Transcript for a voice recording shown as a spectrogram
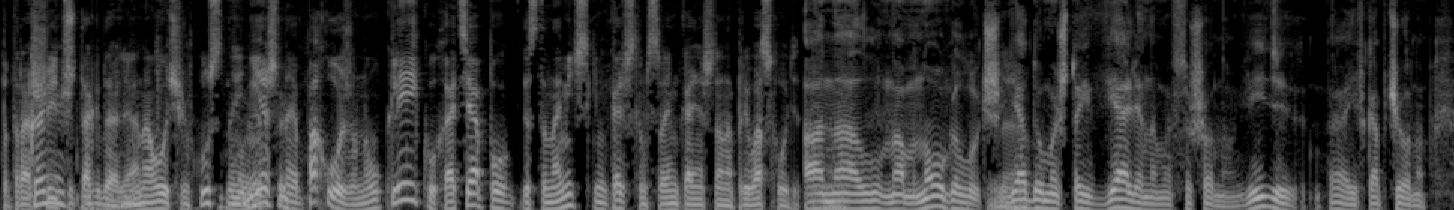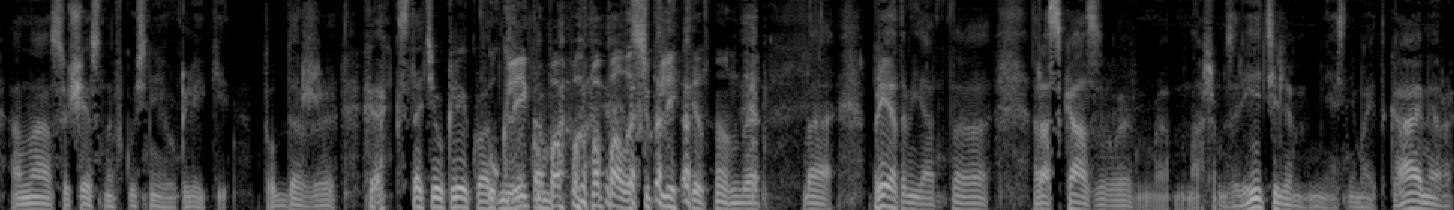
потрошить Конечно. и так далее. Она очень вкусная, ну, нежная, это... похожа на уклейку, хотя по гастрономическим качествам своим, конечно, она превосходит. Она намного лучше. Да. Я думаю, что и в вяленом, и в сушеном виде, да, и в копченом она существенно вкуснее уклейки. Тут даже, кстати, уклейку... Уклейку там... попалась уклейка там, да. Да. При этом я э, рассказываю нашим зрителям, меня снимает камера,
